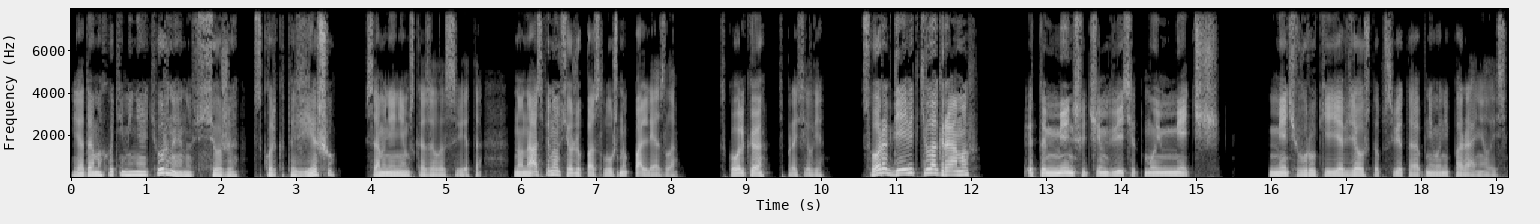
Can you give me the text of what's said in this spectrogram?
«Я дама хоть и миниатюрная, но все же сколько-то вешу», — сомнением сказала Света. Но на спину все же послушно полезла. «Сколько?» — спросил я. «Сорок девять килограммов». «Это меньше, чем весит мой меч». Меч в руки я взял, чтоб Света об него не поранилась.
